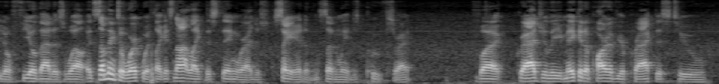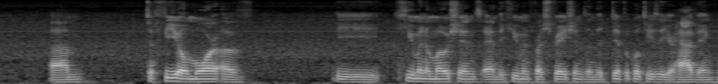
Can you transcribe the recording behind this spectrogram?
you know, feel that as well. It's something to work with. Like, it's not like this thing where I just say it and suddenly it just poofs, right? But gradually make it a part of your practice to, um, to feel more of the human emotions and the human frustrations and the difficulties that you're having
